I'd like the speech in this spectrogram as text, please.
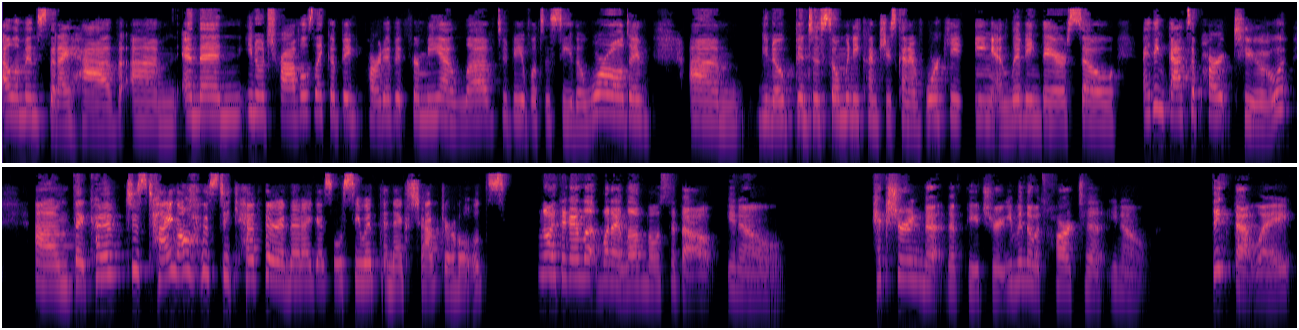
elements that I have. Um, and then, you know, travel's like a big part of it for me. I love to be able to see the world. I've, um, you know, been to so many countries kind of working and living there. So I think that's a part too. Um, but kind of just tying all those together. And then I guess we'll see what the next chapter holds. No, I think I love what I love most about, you know, picturing the, the future, even though it's hard to, you know, think that way,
